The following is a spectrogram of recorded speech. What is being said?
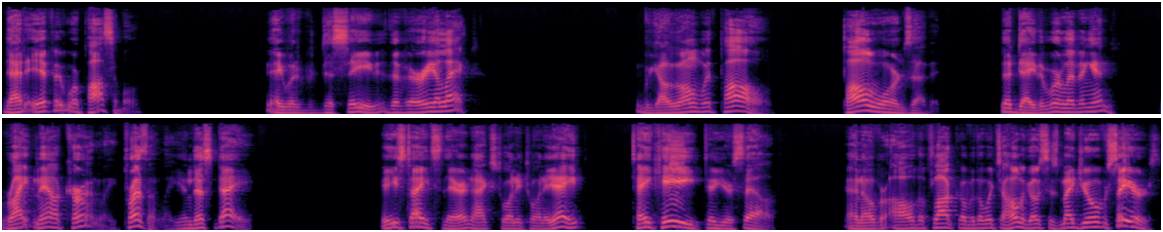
that if it were possible, they would deceive the very elect. We go on with Paul. Paul warns of it, the day that we're living in right now, currently, presently, in this day. He states there in Acts 20 28, take heed to yourself and over all the flock over the which the Holy Ghost has made you overseers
